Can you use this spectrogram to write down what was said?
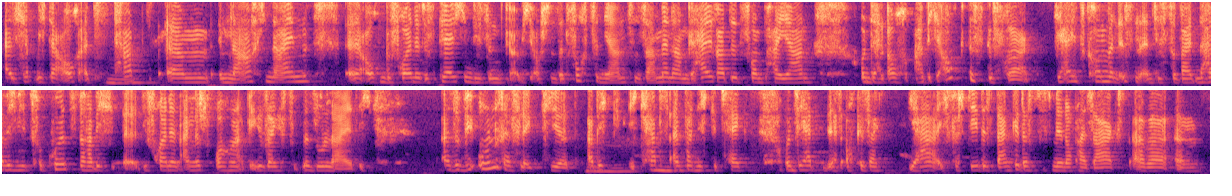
Also ich habe mich da auch ertappt mhm. ähm, im Nachhinein. Äh, auch ein befreundetes Pärchen, die sind, glaube ich, auch schon seit 15 Jahren zusammen, haben geheiratet vor ein paar Jahren. Und dann auch habe ich auch das gefragt. Ja, jetzt komm, wann ist denn endlich soweit? Und da habe ich mich vor kurzem, habe ich äh, die Freundin angesprochen und habe ihr gesagt, es tut mir so leid. Ich, also wie unreflektiert. Aber ich, ich habe es mhm. einfach nicht gecheckt. Und sie hat, sie hat auch gesagt, ja, ich verstehe das, danke, dass du es mir nochmal sagst. Aber ähm,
